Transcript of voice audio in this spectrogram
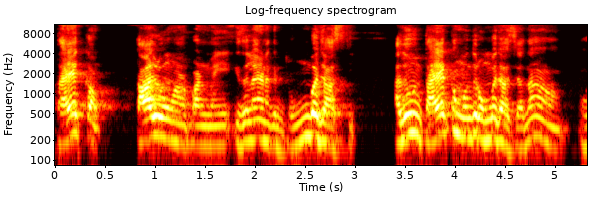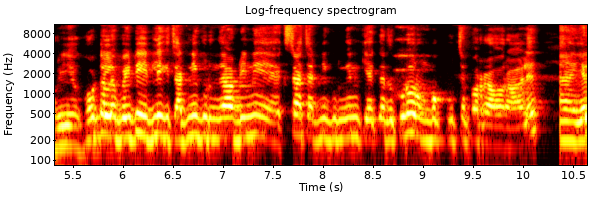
தயக்கம் தாழ்வு மனப்பான்மை இதெல்லாம் எனக்கு ரொம்ப ஜாஸ்தி. அதுவும் தயக்கம் வந்து ரொம்ப ஜாஸ்தி. அதான் ஒரு ஹோட்டல்ல போயிட்டு இட்லிக்கு சட்னி கொடுங்க அப்படின்னு எக்ஸ்ட்ரா சட்னி கொடுங்கன்னு கேட்கறது கூட ரொம்ப கூச்சப்படுற ஒரு ஆளு. எல்லாத்துலேயுமே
